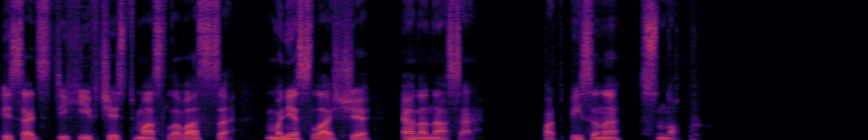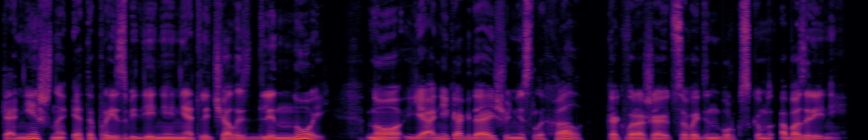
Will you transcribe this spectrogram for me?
«Писать стихи в честь масла Васса мне слаще ананаса». Подписано «Сноп». Конечно, это произведение не отличалось длиной, но я никогда еще не слыхал, как выражаются в Эдинбургском обозрении,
